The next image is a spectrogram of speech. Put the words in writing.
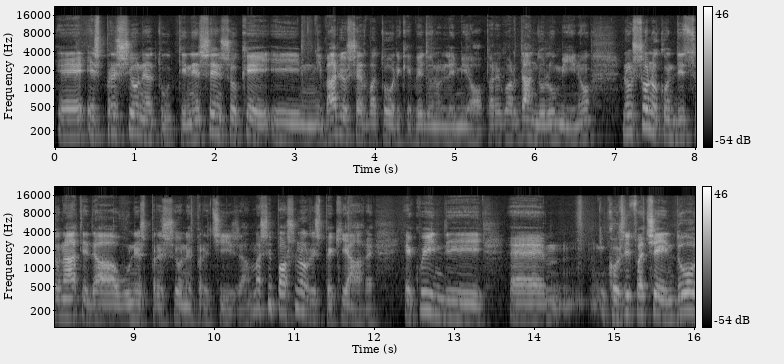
eh, espressione a tutti, nel senso che i, i, vari osservatori che vedono le mie opere, guardando l'omino, non sono condizionati da un'espressione precisa, ma si possono rispecchiare. E quindi eh, così facendo,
